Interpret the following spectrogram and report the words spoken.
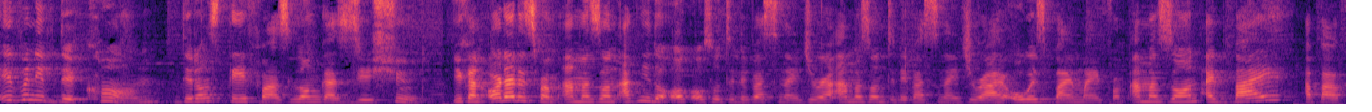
even if they come, they don't stay for as long as they should. You can order this from Amazon. Acne.org also delivers to Nigeria. Amazon delivers to Nigeria. I always buy mine from Amazon. I buy about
